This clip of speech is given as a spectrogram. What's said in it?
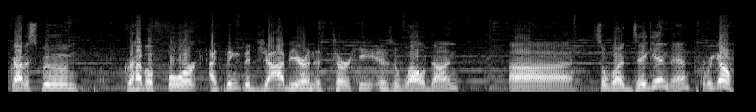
Grab a spoon, grab a fork. I think the job here on this turkey is well done. Uh, so we'll dig in, man. Here we go.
